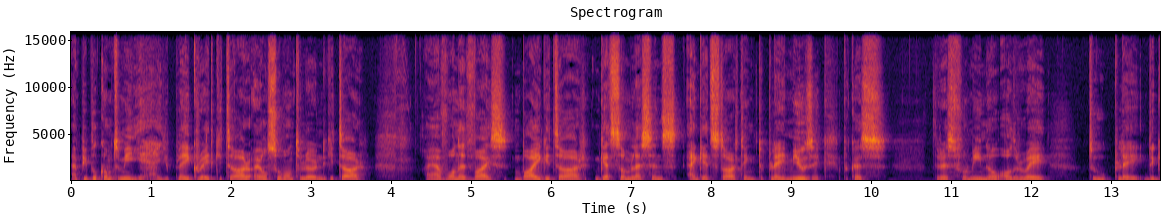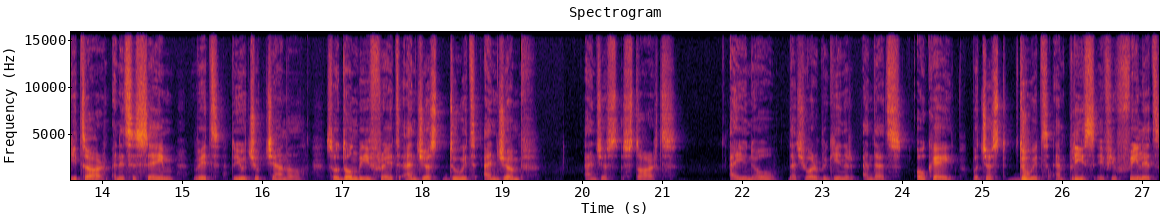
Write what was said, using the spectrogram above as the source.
and people come to me, yeah, you play great guitar. I also want to learn the guitar. I have one advice: buy a guitar, get some lessons, and get starting to play music because there is for me no other way to play the guitar. And it's the same with the YouTube channel. So don't be afraid and just do it and jump and just start and you know that you are a beginner and that's okay but just do it. And please if you feel it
